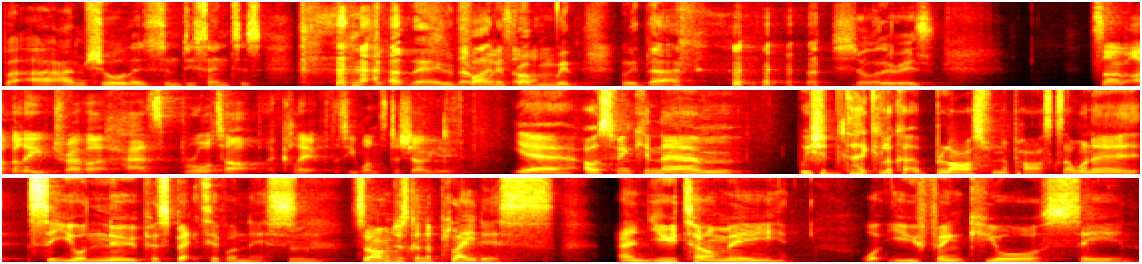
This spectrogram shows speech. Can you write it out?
but I, I'm sure there's some dissenters out there who'd There find a problem are. with with that. sure, there is. So I believe Trevor has brought up a clip that he wants to show you. Yeah, I was thinking um, we should take a look at a blast from the past because I want to see your new perspective on this. So I'm just going to play this, and you tell me what you think you're seeing.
